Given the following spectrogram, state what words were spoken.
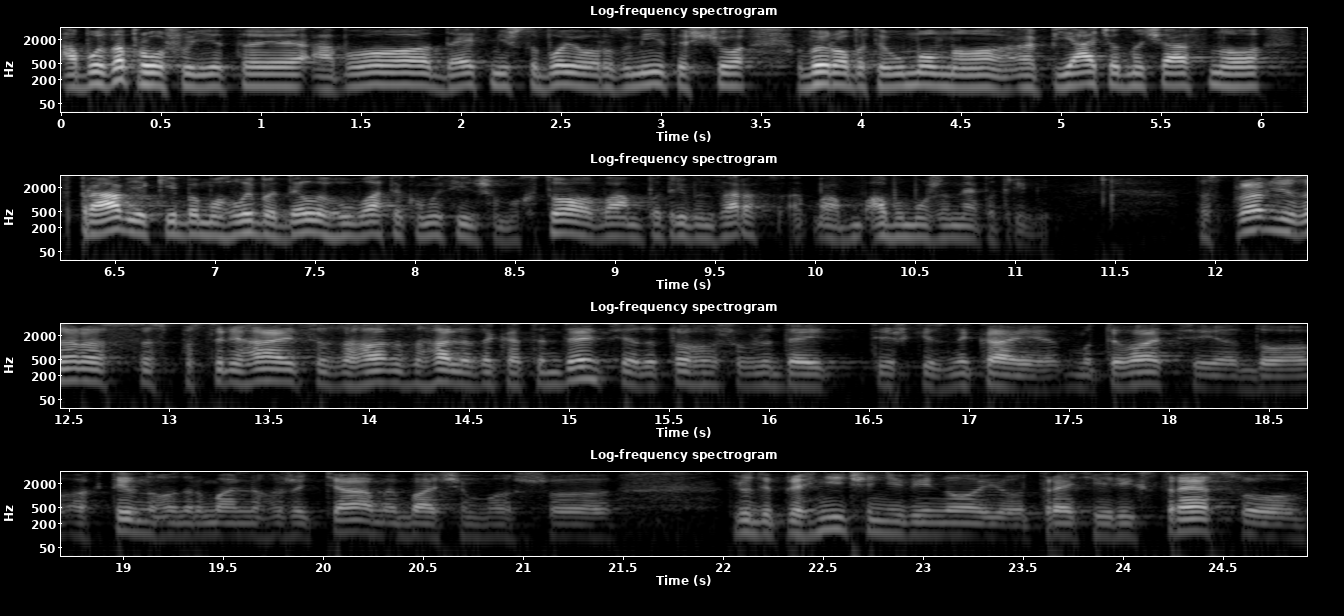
або запрошуєте, або десь між собою розумієте, що ви робите умовно 5 одночасно справ, які би могли би делегувати комусь іншому. Хто вам потрібен зараз, або може не потрібні? Насправді зараз спостерігається загальна така тенденція до того, що в людей трішки зникає мотивація до активного нормального життя. Ми бачимо, що люди пригнічені війною, третій рік стресу.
